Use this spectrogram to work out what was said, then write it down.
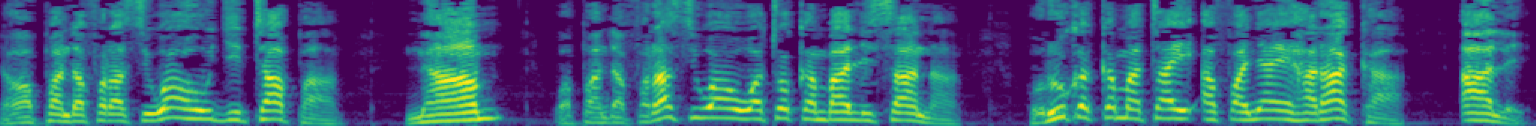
Na wapanda farasi wao hujitapa naam wapanda farasi wao watoka mbali sana huruka kama tai afanyaye haraka ale.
